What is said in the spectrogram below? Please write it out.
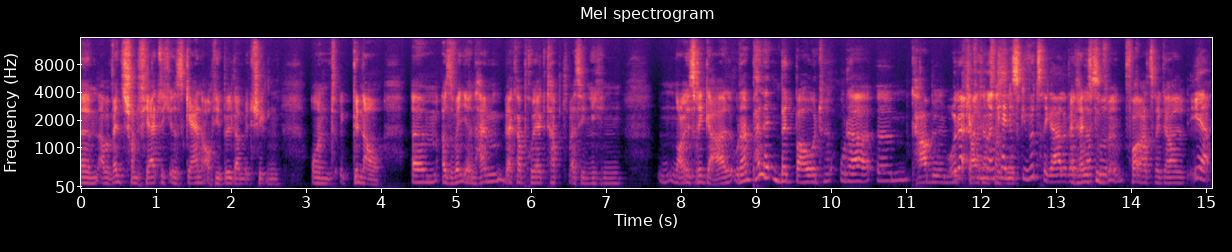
Ähm, aber wenn es schon fertig ist, gerne auch die Bilder mitschicken. Und genau, ähm, also wenn ihr ein Heimwerkerprojekt habt, weiß ich nicht, ein neues Regal oder ein Palettenbett baut oder ähm, Kabel oder einfach nur ein kleines. Gewürzregal oder ein kleines. So. Vorratsregal. Ja,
